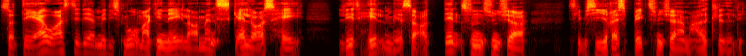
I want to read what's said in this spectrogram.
Så det er jo også det der med de små marginaler, og man skal også have lidt held med sig, og den sådan, synes jeg, skal vi sige, respekt, synes jeg er meget klædelig.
